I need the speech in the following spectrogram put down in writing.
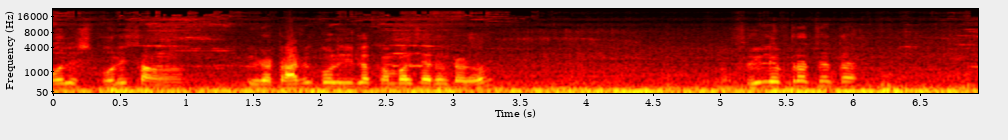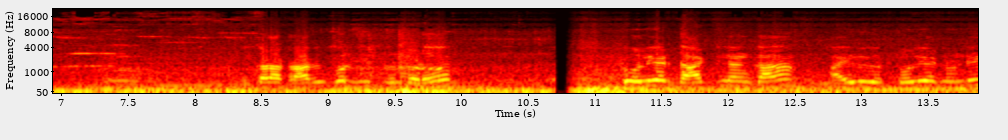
పోలీస్ పోలీస్ ఇక్కడ ట్రాఫిక్ పోలీస్ ఇట్లా కంపల్సరీ ఉంటాడు. ఫ్రీ లెఫ్ట్ వచ్చేస్తా ఇక్కడ ట్రాఫిక్ పోలీస్ ఇట్లుంటాడు. టోల్గేట్ దాటినాక ఐదు టోల్గేట్ నుండి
